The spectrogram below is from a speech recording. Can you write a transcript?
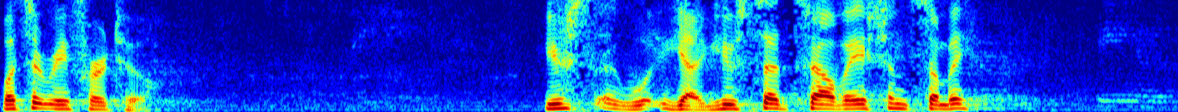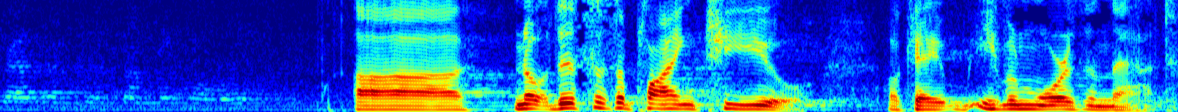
What's it refer to? You, yeah, you said salvation, somebody? Uh, no, this is applying to you, okay, even more than that.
